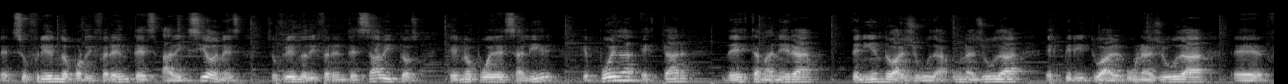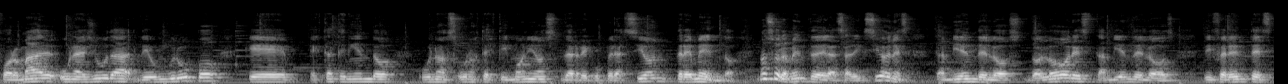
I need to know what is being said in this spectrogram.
eh, sufriendo por diferentes adicciones, sufriendo diferentes hábitos que no puede salir, que pueda estar de esta manera teniendo ayuda, una ayuda espiritual, una ayuda eh, formal, una ayuda de un grupo que está teniendo unos, unos testimonios de recuperación tremendo, no solamente de las adicciones, también de los dolores, también de los diferentes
